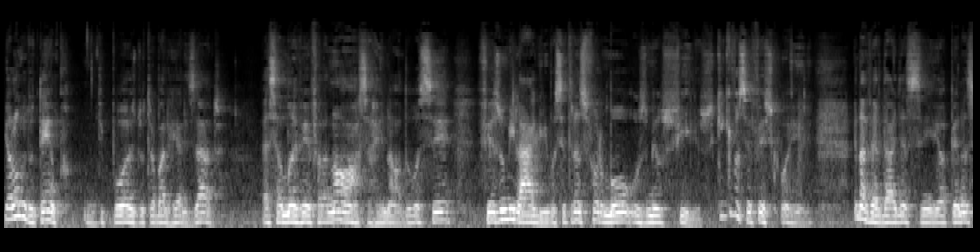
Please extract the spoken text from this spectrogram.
E ao longo do tempo, depois do trabalho realizado, essa mãe veio falar: Nossa, Reinaldo, você fez um milagre, você transformou os meus filhos. O que, que você fez com ele? E na verdade, assim, eu apenas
